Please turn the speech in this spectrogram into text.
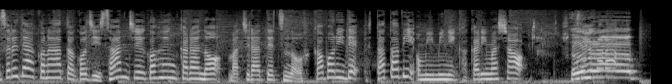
それではこの後5時35分からの町田鉄の深掘りで再びお耳にかかりましょう。さよなら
